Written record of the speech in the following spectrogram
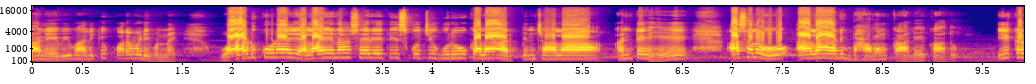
అనేవి వానికి కొరవడి ఉన్నాయి. వాడు కూడా ఎలా అయినా సరే తీసుకొచ్చి గురువుకి అలా అర్పించాలా? అంటే అసలు అలా అని భావం కానే కాదు. ఇక్కడ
